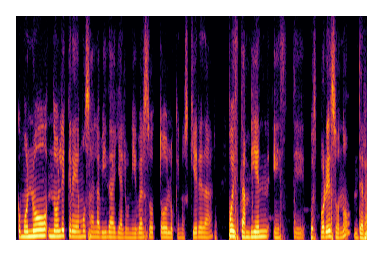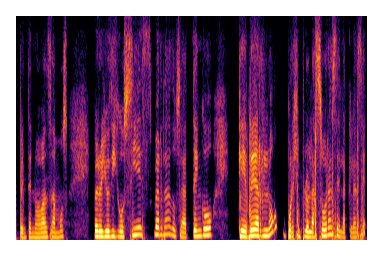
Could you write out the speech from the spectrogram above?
como no, no le creemos a la vida y al universo todo lo que nos quiere dar, pues también, este, pues por eso, ¿no? De repente no avanzamos, pero yo digo, sí es verdad, o sea, tengo que verlo, por ejemplo, las horas de la clase,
